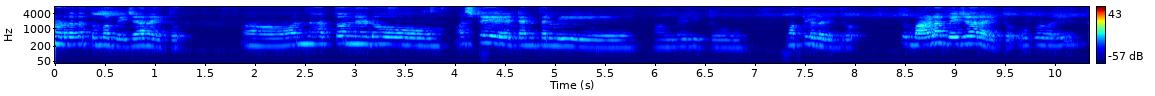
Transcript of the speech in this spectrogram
ನೋಡಿದಾಗ ತುಂಬ ಬೇಜಾರಾಯಿತು. ಒಂದು ಹತ್ತು ಹನ್ನೆರಡು ಅಷ್ಟೇ ಟೆಂತಲ್ಲಿ ಇದಿತ್ತು ಮಕ್ಕಳುಗಳಿದ್ರು ಸೊ ಭಾಳ ಬೇಜಾರಾಯಿತು. ಇಂಥ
